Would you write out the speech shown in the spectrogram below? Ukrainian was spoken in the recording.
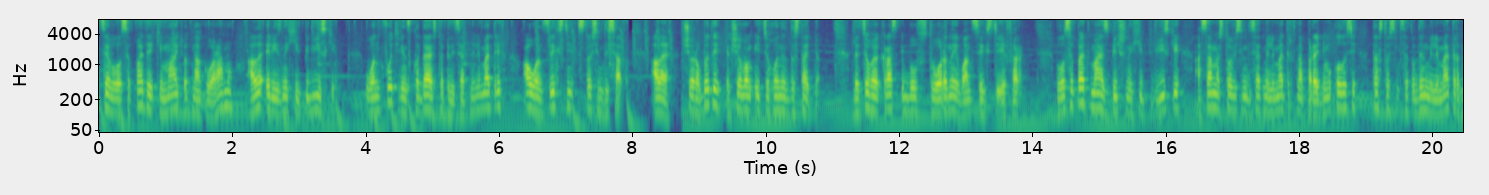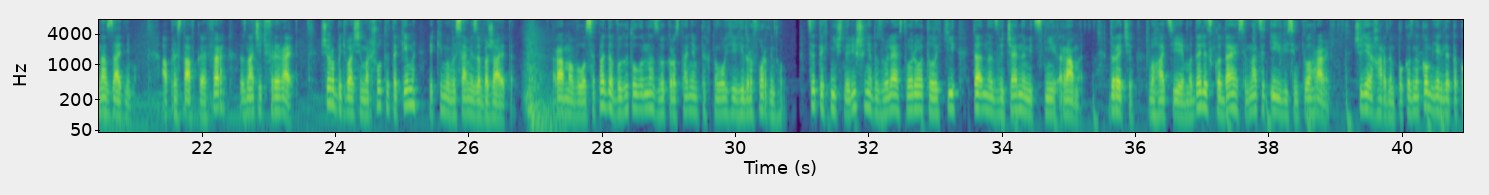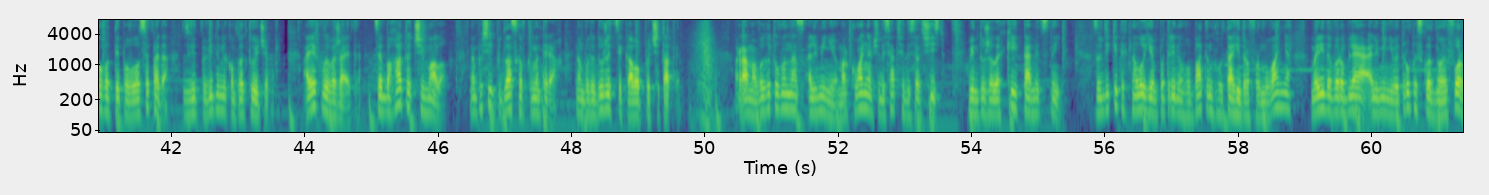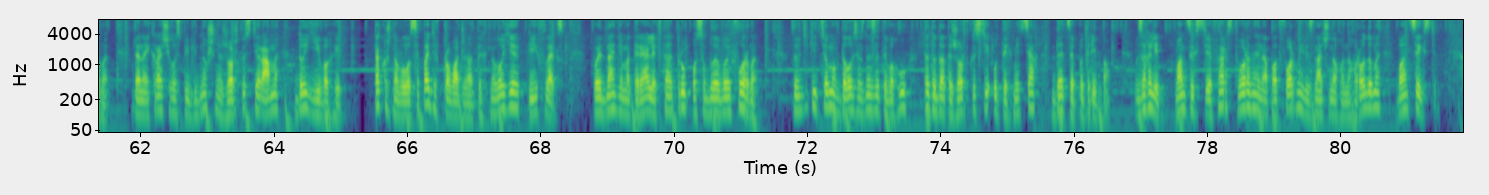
Це велосипеди, які мають однакову раму, але різний хід підвіски. У 140 він складає 150 мм, а у 160 170 Але що робити, якщо вам і цього недостатньо? Для цього якраз і був створений 160 FR. Велосипед має збільшений хід підвіски, а саме 180 мм на передньому колесі та 171 мм на задньому. А приставка FR значить фрірайд, що робить ваші маршрути такими, якими ви самі забажаєте. Рама велосипеда виготовлена з використанням технології гідроформінгу. Це технічне рішення дозволяє створювати легкі та надзвичайно міцні рами. До речі, вага цієї моделі складає 17,8 кг, що є гарним показником як для такого типу велосипеда з відповідними комплектуючими. А як ви вважаєте, це багато чи мало? Напишіть, будь ласка, в коментарях. Нам буде дуже цікаво почитати. Рама виготовлена з алюмінію маркуванням 6066. Він дуже легкий та міцний. Завдяки технологіям потрійного батингу та гідроформування Merida виробляє алюмінієві труби складної форми для найкращого співвідношення жорсткості рами до її ваги. Також на велосипеді впроваджена технологія P-Flex – поєднання матеріалів та труб особливої форми. Завдяки цьому вдалося знизити вагу та додати жорсткості у тих місцях, де це потрібно. Взагалі, 160 FR створений на платформі, відзначеного нагородами 160.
